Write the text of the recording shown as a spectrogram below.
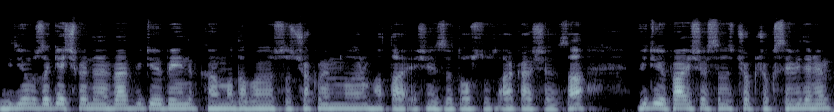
Videomuza geçmeden evvel videoyu beğenip kanalıma da abone olursanız çok memnun olurum. Hatta eşinizle, dostunuza, arkadaşlarınıza videoyu paylaşırsanız çok çok sevinirim.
